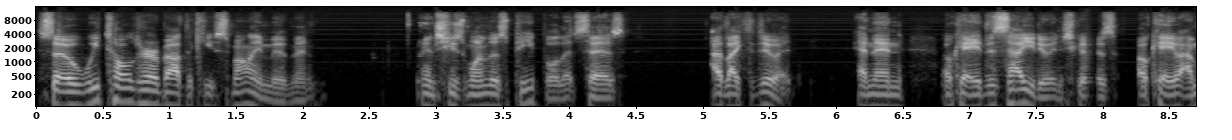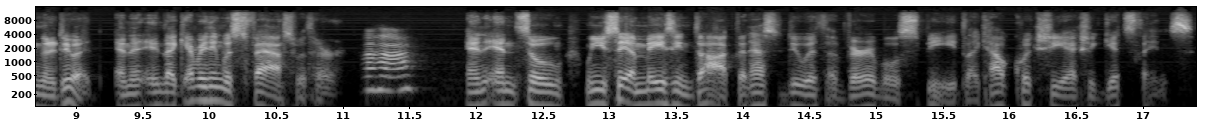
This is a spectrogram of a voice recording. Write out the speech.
So we told her about the Keep Smiling movement, and she's one of those people that says, "I'd like to do it," and then, okay, this is how you do it, and she goes, "Okay, I'm going to do it," and, and like everything was fast with her. hmm And and so when you say amazing doc, that has to do with a variable speed, like how quick she actually gets things.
